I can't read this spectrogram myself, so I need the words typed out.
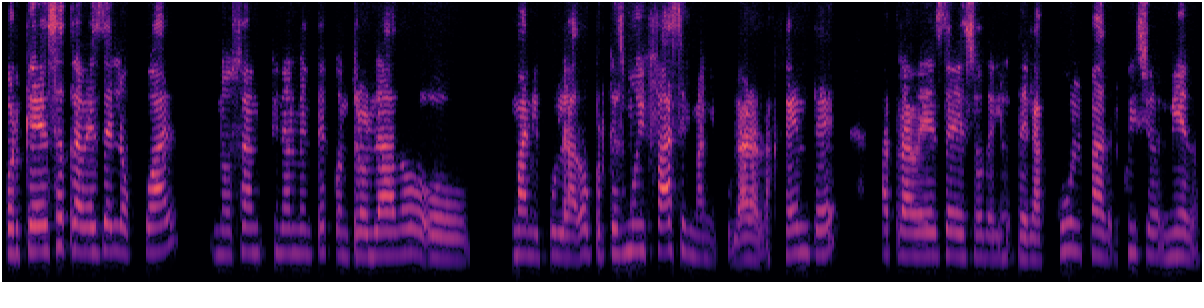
porque es a través de lo cual nos han finalmente controlado o manipulado, porque es muy fácil manipular a la gente a través de eso, de, la culpa, del juicio, del miedo.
